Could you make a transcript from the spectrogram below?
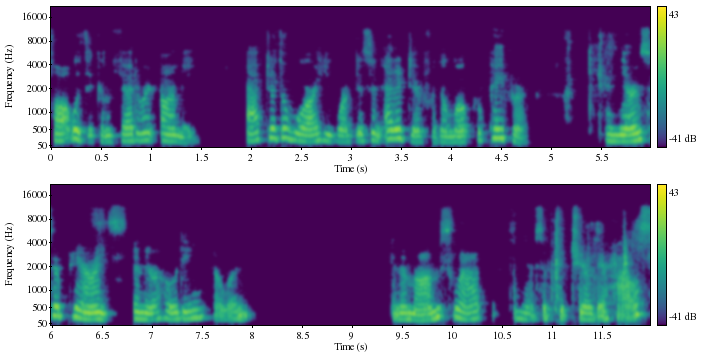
fought with the Confederate Army. After the war, he worked as an editor for the local paper. And there's her parents, and they're holding Helen in her mom's lap. And there's a picture of their house.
